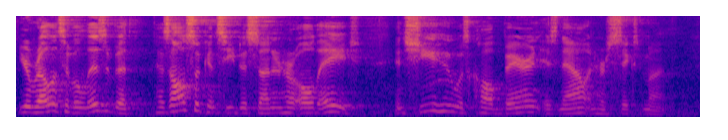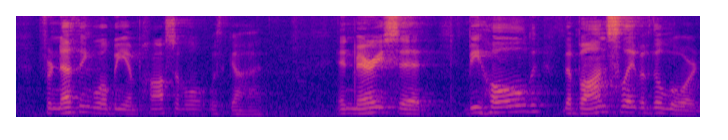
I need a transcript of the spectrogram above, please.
your relative Elizabeth has also conceived a son in her old age and she who was called barren is now in her sixth month, for nothing will be impossible with God. And Mary said, Behold, the bondslave of the Lord,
